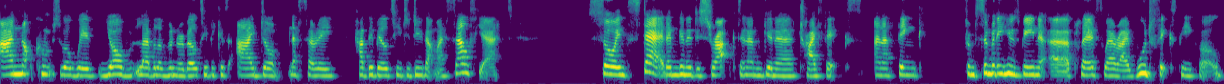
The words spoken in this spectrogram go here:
i'm not comfortable with your level of vulnerability because i don't necessarily have the ability to do that myself yet so instead i'm going to distract and i'm going to try fix and i think from somebody who's been a place where i would fix people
